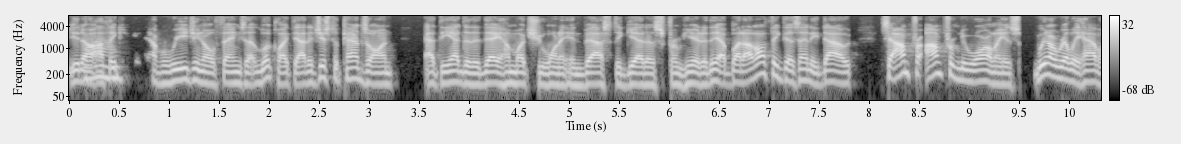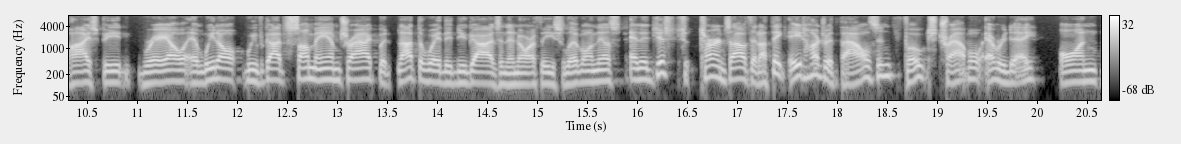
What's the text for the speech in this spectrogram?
You know, wow. I think you have regional things that look like that. It just depends on, at the end of the day, how much you want to invest to get us from here to there. But I don't think there's any doubt See, I'm from, I'm from New Orleans. We don't really have high speed rail, and we don't. We've got some Amtrak, but not the way that you guys in the Northeast live on this. And it just turns out that I think 800,000 folks travel every day on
